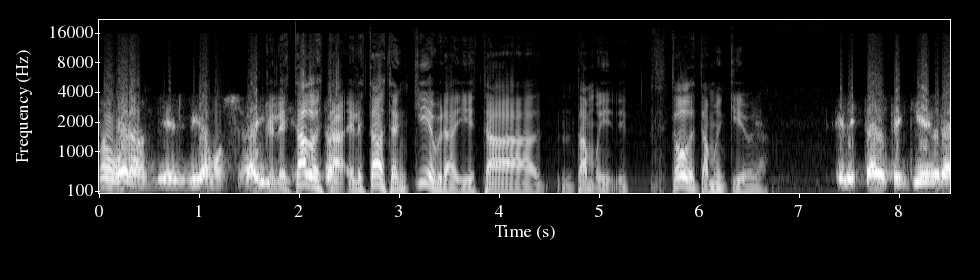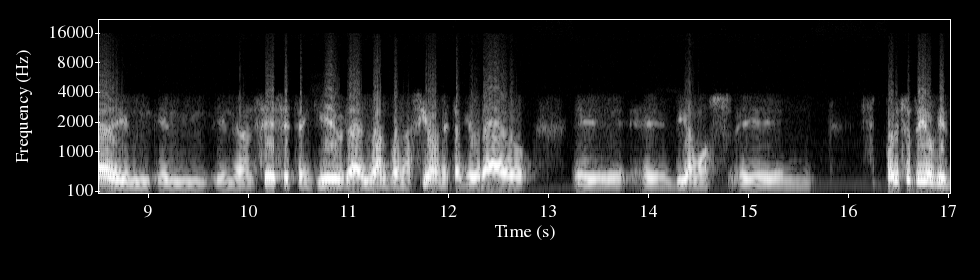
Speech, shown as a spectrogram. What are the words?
No, bueno, eh, digamos... Porque el Estado, está, el Estado está en quiebra y está... Estamos, y, todos estamos en quiebra. El Estado está en quiebra, el, el, el, ANSES está en quiebra, el Banco Nación está quebrado, eh, eh, digamos, eh, por eso te digo que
